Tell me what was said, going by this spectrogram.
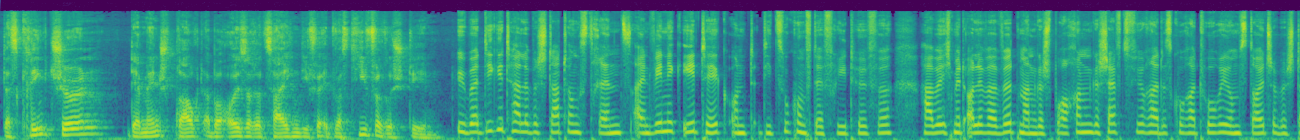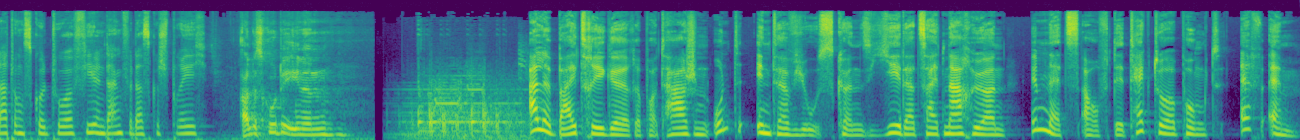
Das klingt schön, der Mensch braucht aber äußere Zeichen, die für etwas Tieferes stehen. Über digitale Bestattungstrends, ein wenig Ethik und die Zukunft der Friedhöfe habe ich mit Oliver Wirtmann gesprochen, Geschäftsführer des Kuratoriums Deutsche Bestattungskultur. Vielen Dank für das Gespräch. Alles Gute Ihnen. Alle Beiträge, Reportagen und Interviews können Sie jederzeit nachhören im Netz auf detektor.fm.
